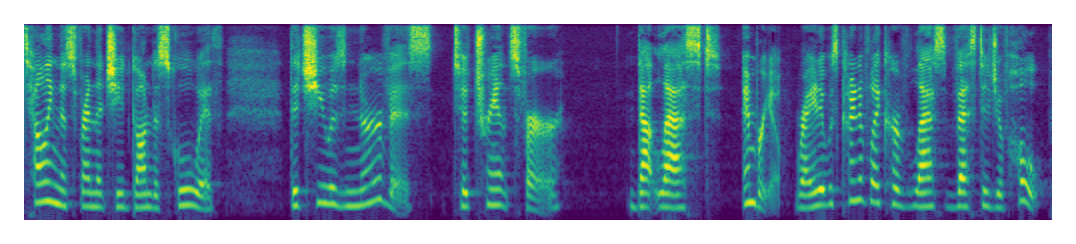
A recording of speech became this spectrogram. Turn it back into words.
telling this friend that she had gone to school with that she was nervous to transfer that last embryo, right? It was kind of like her last vestige of hope.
